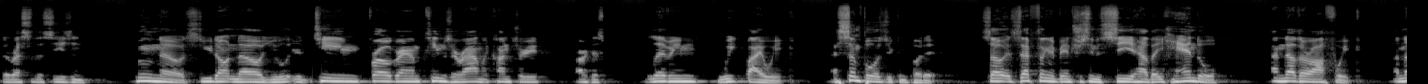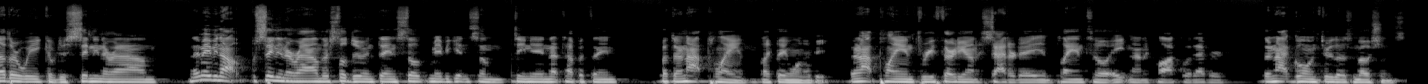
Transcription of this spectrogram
the rest of the season. Who knows? You don't know. You, your team, program, teams around the country are just living week by week, as simple as you can put it. So it's definitely going to be interesting to see how they handle another off week, another week of just sitting around. They maybe not sitting around. They're still doing things, still maybe getting some in that type of thing, but they're not playing like they want to be. They're not playing 3:30 on a Saturday and playing till eight, nine o'clock, whatever. They're not going through those motions.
